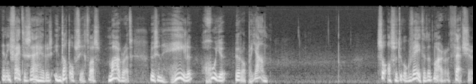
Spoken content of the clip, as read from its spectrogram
En in feite zei hij dus, in dat opzicht was Margaret dus een hele goede Europeaan. Zoals we natuurlijk ook weten dat Margaret Thatcher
